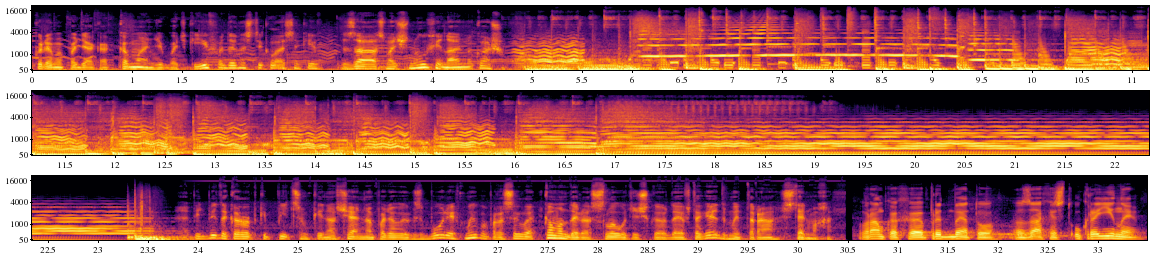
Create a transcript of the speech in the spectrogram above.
Окрема подяка команді батьків 11 класників за смачну фінальну кашу. Підбити короткі підсумки навчально-польових зборів ми попросили командира Словутівського ДФТГ Дмитра Стельмаха. в рамках е, предмету захист України.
